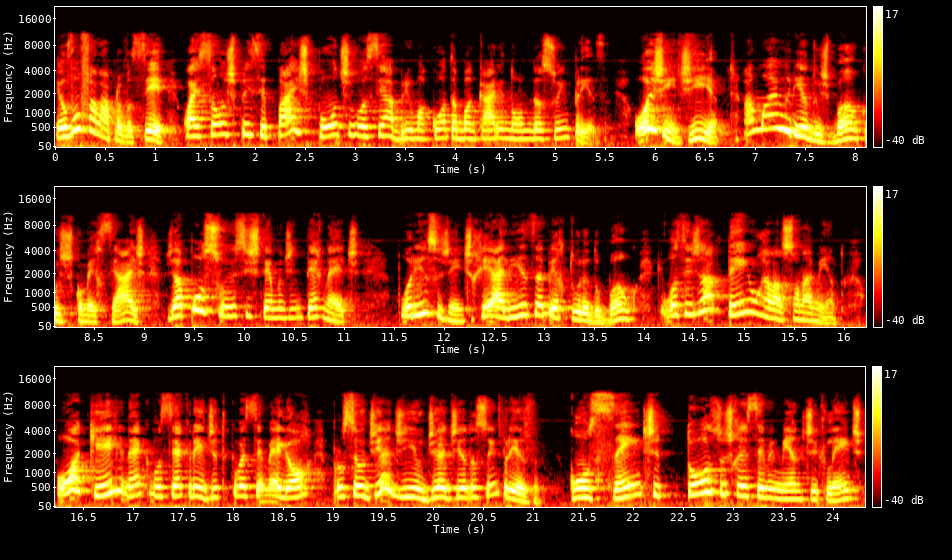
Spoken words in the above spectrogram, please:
Eu vou falar para você quais são os principais pontos de você abrir uma conta bancária em nome da sua empresa. Hoje em dia, a maioria dos bancos comerciais já possuem um sistema de internet por isso, gente, realize a abertura do banco que você já tem um relacionamento. Ou aquele né, que você acredita que vai ser melhor para o seu dia a dia, o dia a dia da sua empresa. Consente todos os recebimentos de clientes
